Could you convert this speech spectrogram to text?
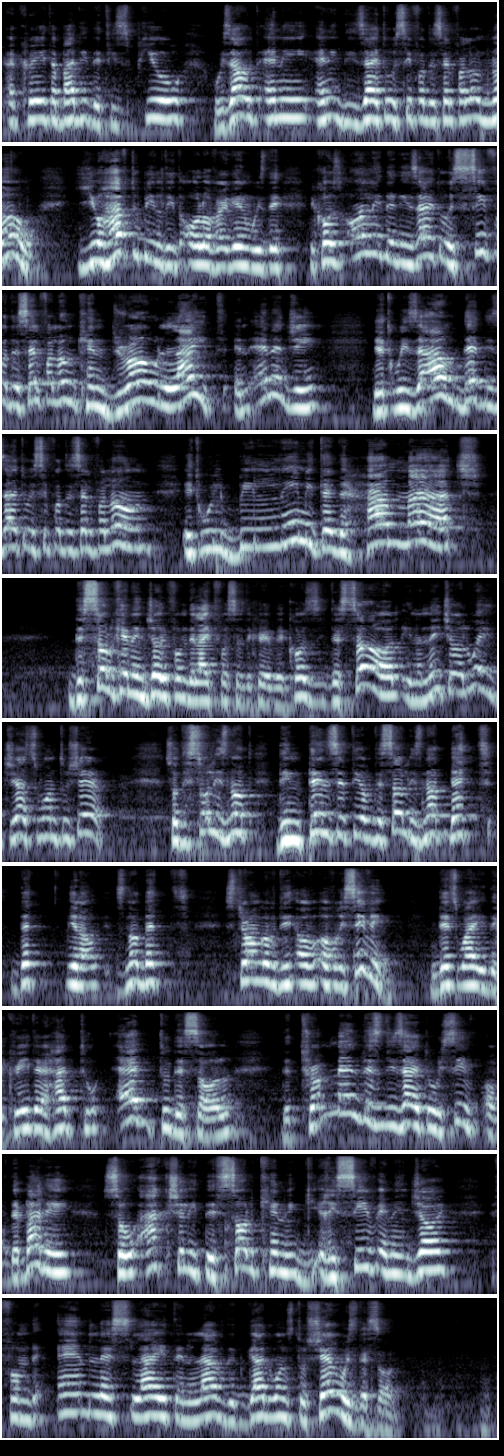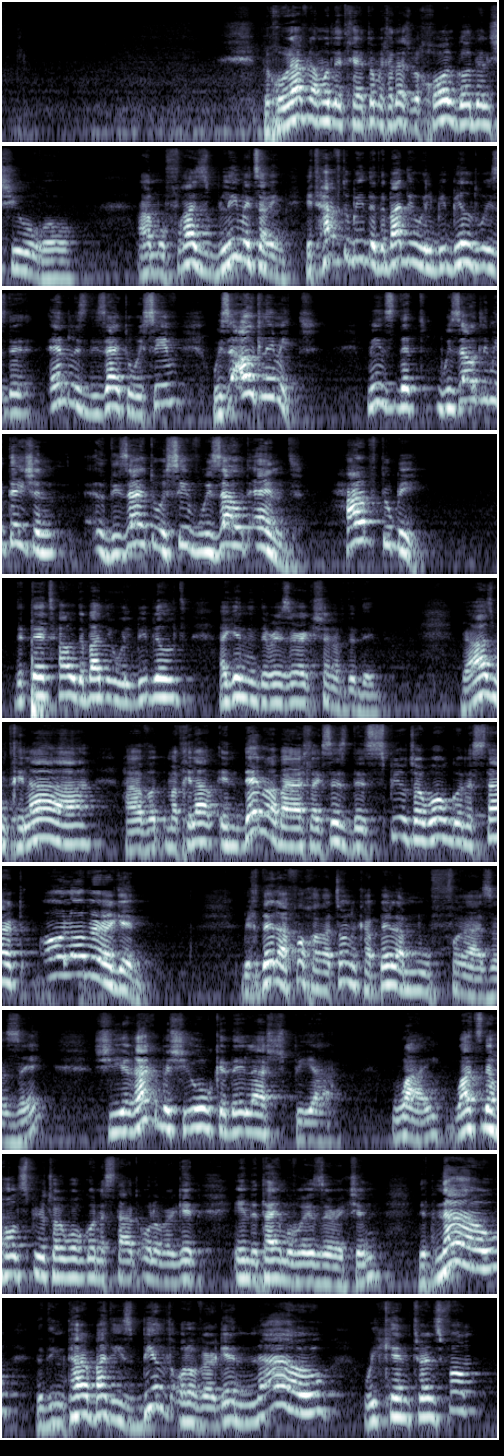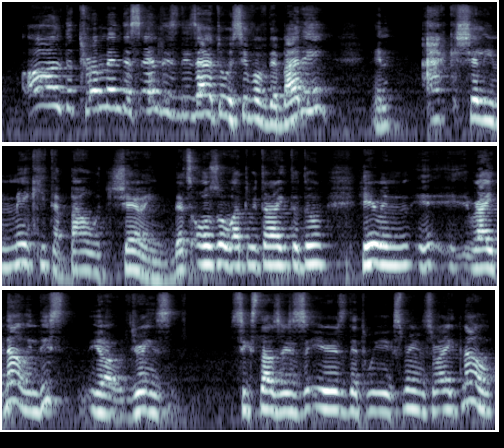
uh, create a body that is pure without any any desire to receive for the self alone. No, you have to build it all over again with the because only the desire to receive for the self alone can draw light and energy that without that desire to receive for the self alone, it will be limited how much the soul can enjoy from the light force of the creator because the soul in a natural way just want to share so the soul is not the intensity of the soul is not that that you know it's not that strong of the of, of receiving. That's why the creator had to add to the soul the tremendous desire to receive of the body so actually the soul can receive and enjoy from the endless light and love that God wants to share with the soul. מחויב לעמוד לתחילתו מחדש בכל גודל שיעורו המופרז בלי מצרים. It have to be that the body will be built with the endless desire to receive without limit. Means that without limitation, desire to receive without end. Have to be. That that's how the body will be built again in the resurrection of the dead. ואז מתחילה, מתחילה, and then Rabbi Ashlag says the spiritual war going to start all over again. בכדי להפוך הרצון לקבל המופרז הזה שיהיה רק בשיעור כדי להשפיע. Why? What's the whole spiritual war going to start all over again in the time of resurrection? That now that the entire body is built all over again, now we can transform all the tremendous endless desire to receive of the body and actually make it about sharing. That's also what we're trying to do here in, in right now in this, you know, during 6,000 years that we experience right now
